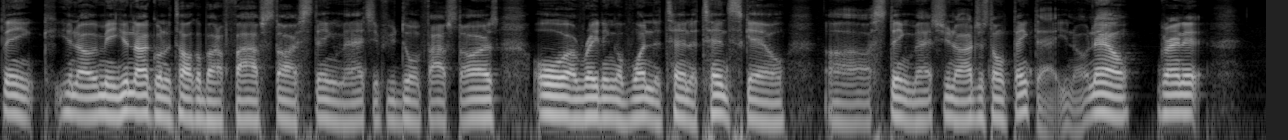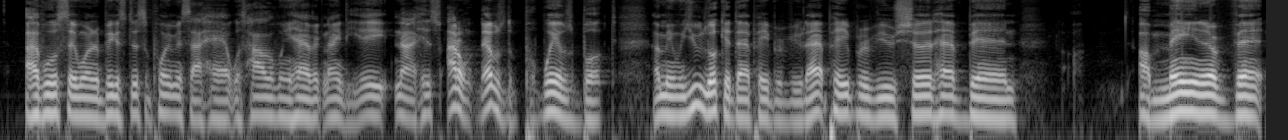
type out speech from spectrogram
think, you know, I mean, you're not going to talk about a five star Sting match if you're doing five stars or a rating of one to 10, a 10 scale uh, Sting match. You know, I just don't think that, you know. Now, granted, I will say one of the biggest disappointments I had was Halloween Havoc 98. Not his, I don't, that was the way it was booked. I mean, when you look at that pay per view, that pay per view should have been a main event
